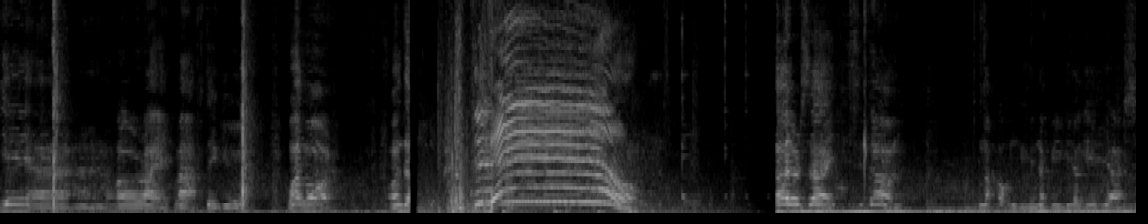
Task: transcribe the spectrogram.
yeah. All right, Max, thank you. One more. On the Damn! Other side, sit down. Nako, hindi na napigil ang Elias.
